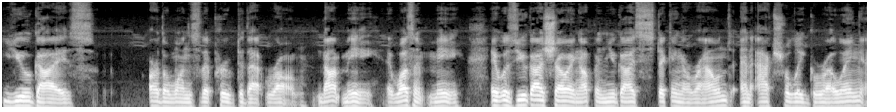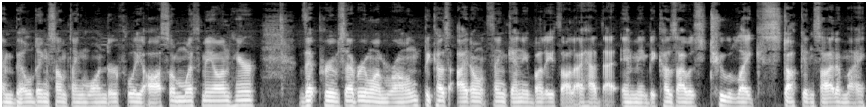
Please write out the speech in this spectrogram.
you guys are the ones that proved that wrong. Not me. It wasn't me. It was you guys showing up and you guys sticking around and actually growing and building something wonderfully awesome with me on here that proves everyone wrong because I don't think anybody thought I had that in me because I was too like stuck inside of my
